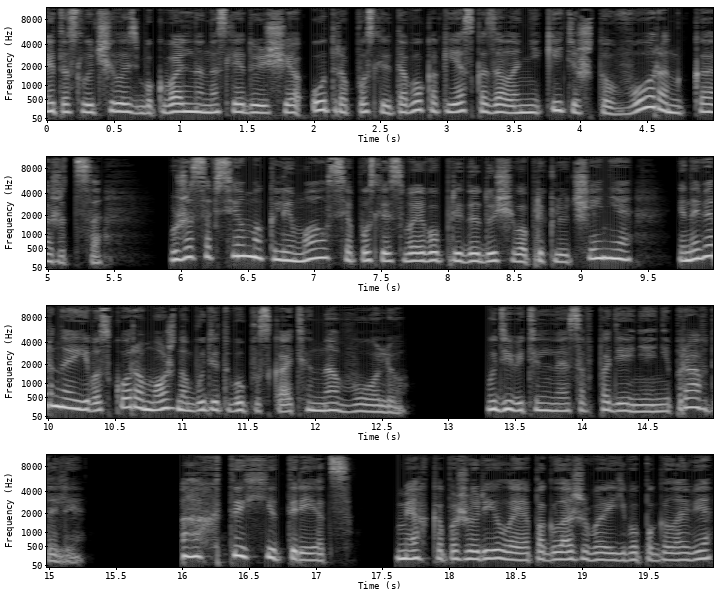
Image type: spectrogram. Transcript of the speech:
Это случилось буквально на следующее утро после того, как я сказала Никите, что ворон, кажется, уже совсем оклемался после своего предыдущего приключения, и, наверное, его скоро можно будет выпускать на волю. Удивительное совпадение, не правда ли? «Ах ты хитрец!» — мягко пожурила я, поглаживая его по голове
